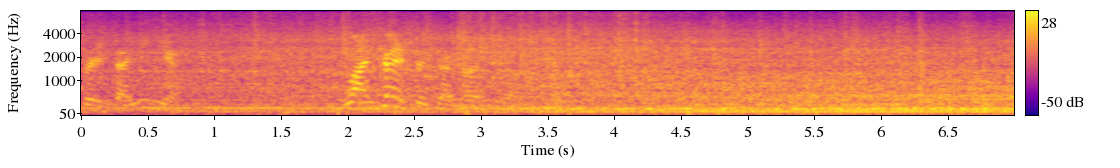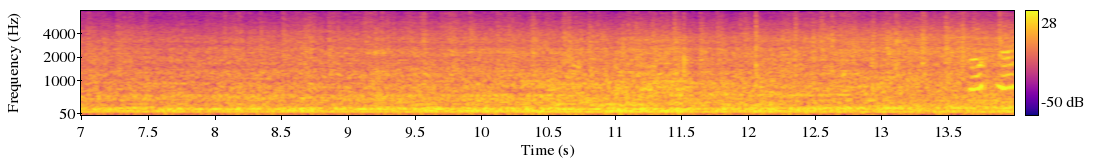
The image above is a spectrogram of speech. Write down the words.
对的一年，完全是这个。Okay,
